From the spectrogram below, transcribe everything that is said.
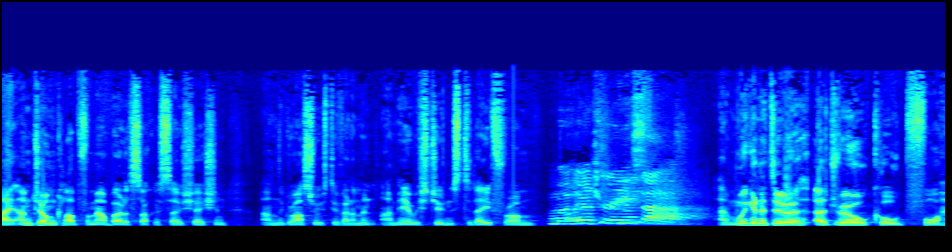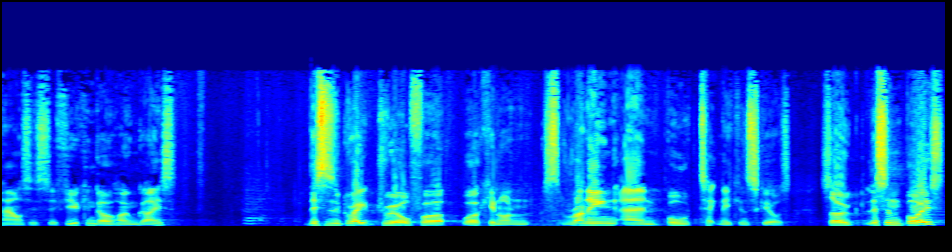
Hi, I'm John Clubb from Alberta Soccer Association. I'm the grassroots development. I'm here with students today from Mother Teresa. And we're going to do a, a, drill called Four Houses. So if you can go home, guys. This is a great drill for working on running and ball technique and skills. So listen, boys,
